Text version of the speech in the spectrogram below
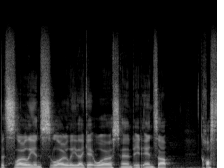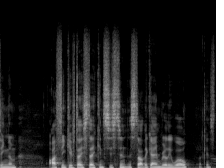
but slowly and slowly they get worse, and it ends up costing them. I think if they stay consistent and start the game really well against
